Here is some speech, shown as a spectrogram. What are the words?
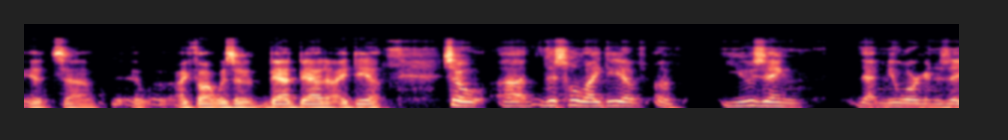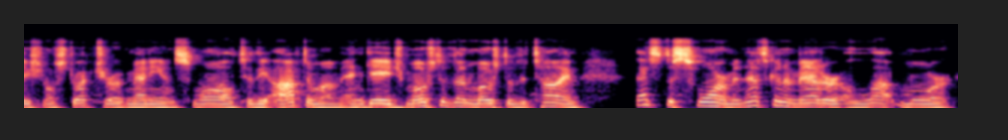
it's I thought was a bad bad idea. So this whole idea of of using that new organizational structure of many and small to the optimum, engage most of them most of the time. That's the swarm, and that's going to matter a lot more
